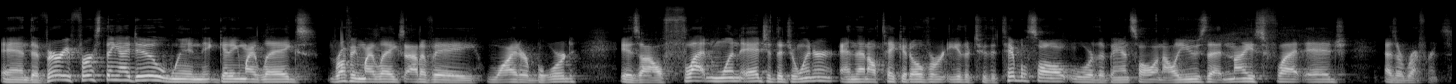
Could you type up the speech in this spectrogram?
And the very first thing I do when getting my legs, roughing my legs out of a wider board is I'll flatten one edge of the jointer and then I'll take it over either to the table saw or the bandsaw and I'll use that nice flat edge as a reference.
